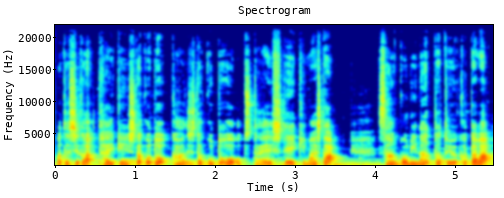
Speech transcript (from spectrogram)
私が体験したこと、感じたことをお伝えしていきました。参考になったという方は、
